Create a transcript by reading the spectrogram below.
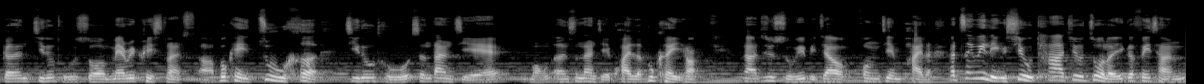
跟基督徒说 Merry Christmas 啊，不可以祝贺基督徒圣诞节蒙恩，圣诞节快乐，不可以哈。那就属于比较封建派的。那这位领袖他就做了一个非常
